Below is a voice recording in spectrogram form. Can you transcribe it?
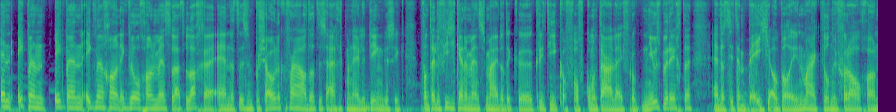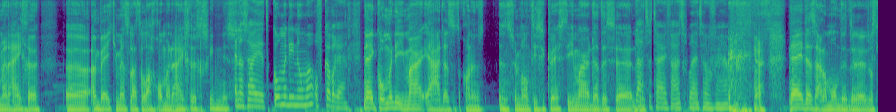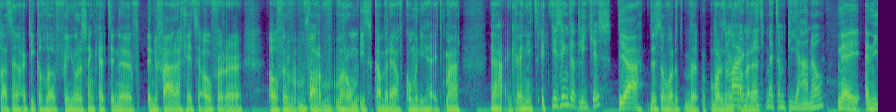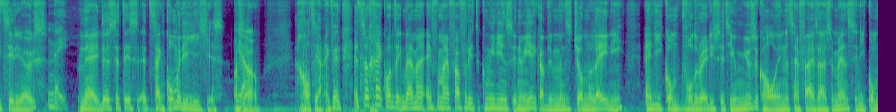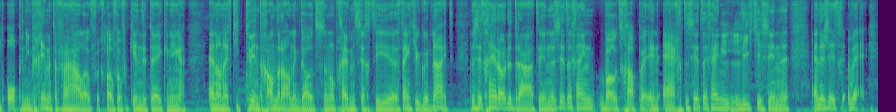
en ik ben, ik ben, ik ben gewoon, ik wil gewoon mensen laten lachen. En dat is een persoonlijke verhaal. Dat is eigenlijk mijn hele ding. Dus ik, van televisie kennen mensen mij dat ik uh, kritiek of, of commentaar lever op nieuwsberichten. En dat zit een beetje ook wel in. Maar ik wil nu vooral gewoon mijn eigen. Uh, een beetje mensen laten lachen om mijn eigen geschiedenis. En dan zou je het comedy noemen of cabaret? Nee, comedy. Maar ja, dat is gewoon een, een semantische kwestie. Maar dat is. Uh, Laten we het daar even uitgebreid over hebben. ja. Nee, dat is allemaal. Er was laatst een artikel, geloof ik, van Joris en Ket in de, in de Vara-gids over, uh, over waar, waarom iets cabaret of comedy heet. Maar ja, ik weet niet. Ik... Je zingt ook liedjes? Ja, dus dan wordt het, wordt het maar cabaret. niet met een piano? Nee, en niet serieus. Nee. Nee, dus het, is, het zijn comedy-liedjes of ja. zo. God, ja, ik weet Het is zo gek, want ik, mijn, een van mijn favoriete comedians in Amerika op dit moment is John Mulaney. En die komt bijvoorbeeld de Radio City Music Hall in. Dat zijn 5000 mensen. En die komt op en die begint met een verhaal over, ik geloof, over kindertekeningen. En dan heeft hij twintig andere anekdotes. En op een gegeven moment zegt hij, uh, thank you, good night. En er zit geen rode draad in. Er zitten geen boodschappen in echt. Er zitten geen liedjes in. En er zit...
